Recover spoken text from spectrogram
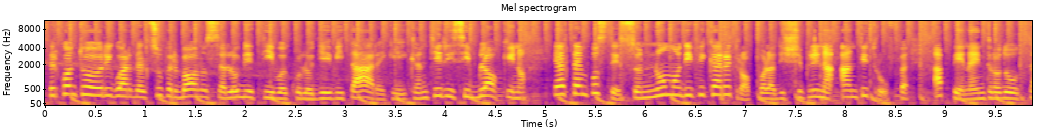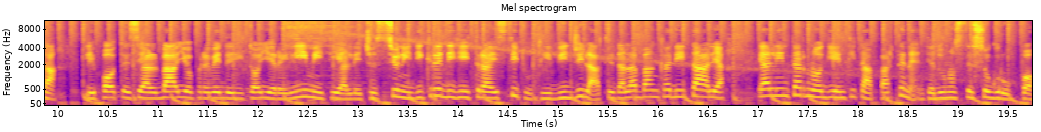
Per quanto riguarda il super bonus l'obiettivo è quello di evitare che i cantieri si blocchino e al tempo stesso non modificare troppo la disciplina antitruffe appena introdotta. L'ipotesi al vaio prevede di togliere i limiti alle cessioni di crediti tra istituti vigilati dalla Banca d'Italia e all'interno di entità appartenenti ad uno stesso gruppo.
